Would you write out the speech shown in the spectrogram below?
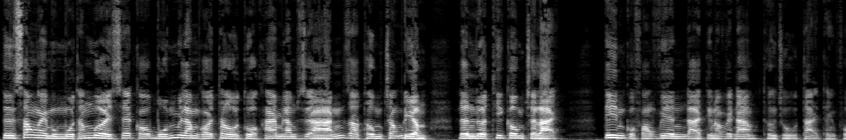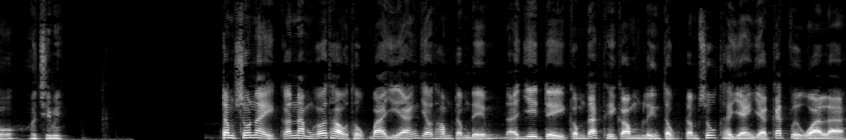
từ sau ngày 1 tháng 10 sẽ có 45 gói thầu thuộc 25 dự án giao thông trọng điểm lần lượt thi công trở lại. Tin của phóng viên Đài Tiếng nói Việt Nam thường trú tại thành phố Hồ Chí Minh. Trong số này có 5 gói thầu thuộc 3 dự án giao thông trọng điểm đã duy trì công tác thi công liên tục trong suốt thời gian giãn cách vừa qua là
